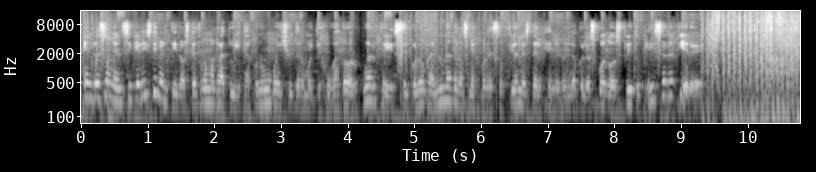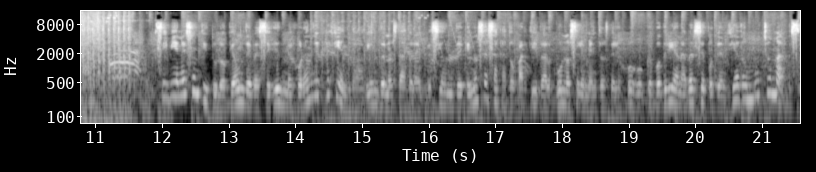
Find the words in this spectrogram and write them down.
En resumen, si queréis divertiros de forma gratuita con un buen shooter multijugador, Warface se coloca en una de las mejores opciones del género en lo que los juegos free to play se refiere. Si bien es un título que aún debe seguir mejorando y creciendo, habiéndonos dado la impresión de que no se ha sacado partido algunos elementos del juego que podrían haberse potenciado mucho más.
